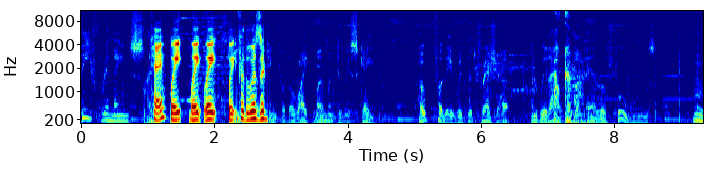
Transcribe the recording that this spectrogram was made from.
thief remained silent. Okay. Wait. Wait. Wait. Wait for the wizard. Waiting for the right moment to escape. Hopefully with the treasure and without Oh, a pair of fools. Hmm.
